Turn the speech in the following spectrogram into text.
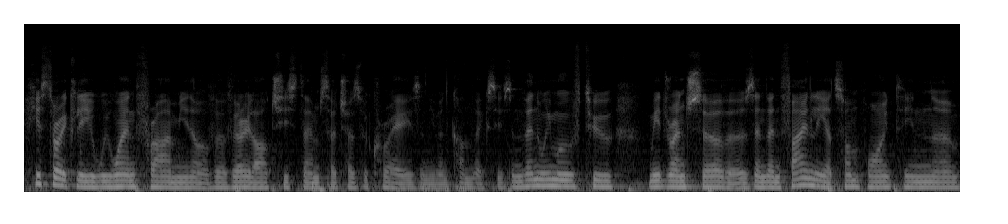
historically, we went from you know the very large systems such as the Crays and even Convexes, and then we moved to mid-range servers, and then finally, at some point in um,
